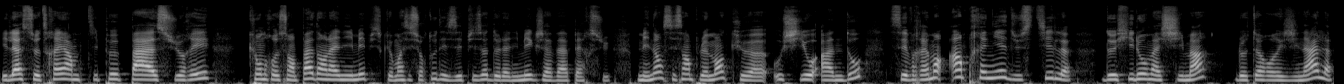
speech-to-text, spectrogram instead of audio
il a ce trait un petit peu pas assuré qu'on ne ressent pas dans l'animé puisque moi c'est surtout des épisodes de l'animé que j'avais aperçus. Mais non, c'est simplement que Ushio Ando c'est vraiment imprégné du style de Hiro Mashima l'auteur original,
